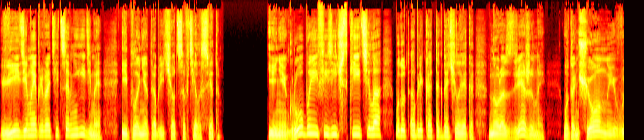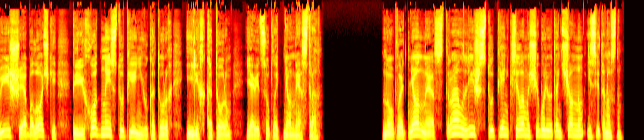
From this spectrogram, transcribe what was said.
видимое превратится в невидимое, и планета облечется в тело света. И не грубые физические тела будут облекать тогда человека, но разреженные, утонченные, высшие оболочки, переходной ступенью которых или к которым явится уплотненный астрал. Но уплотненный астрал — лишь ступень к телам еще более утонченным и светоносным.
